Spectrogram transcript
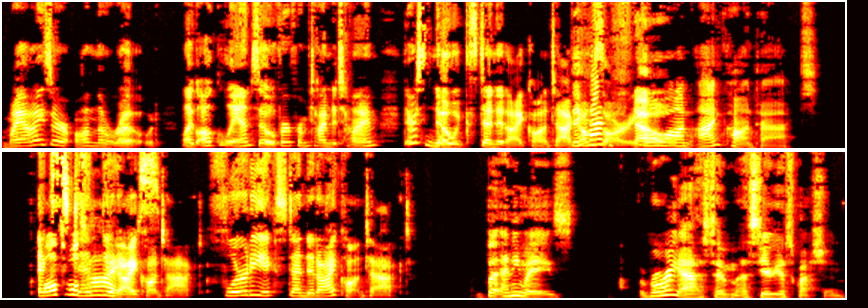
my eyes are on the road. Like I'll glance over from time to time. There's no extended eye contact. They I'm sorry. No. full on eye contact. multiple extended eye contact. Flirty extended eye contact. But anyways, Rory asked him a serious question.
